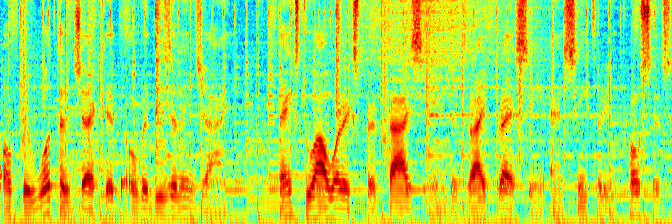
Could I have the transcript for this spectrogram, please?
of the water jacket of a diesel engine. Thanks to our expertise in the dry pressing and sintering process,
